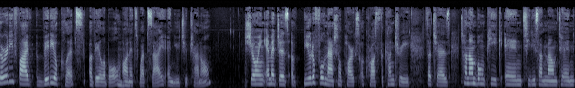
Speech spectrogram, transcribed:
35 video clips available mm-hmm. on its website and YouTube channel showing images of beautiful national parks across the country, such as Cheonbong Peak in Jirisan Mountain,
